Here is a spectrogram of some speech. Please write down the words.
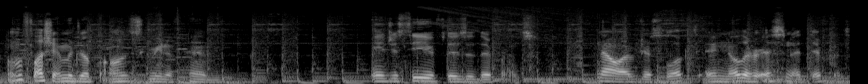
I'm gonna flash an image up on screen of him and just see if there's a difference. Now I've just looked and no there isn't a difference.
